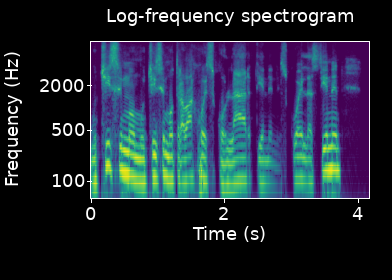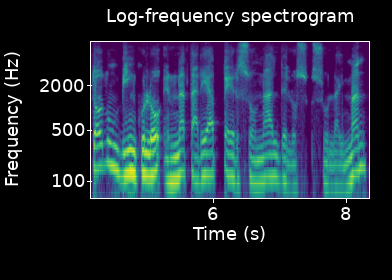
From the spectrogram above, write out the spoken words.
muchísimo, muchísimo trabajo escolar, tienen escuelas, tienen todo un vínculo en una tarea personal de los Sulaimán.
